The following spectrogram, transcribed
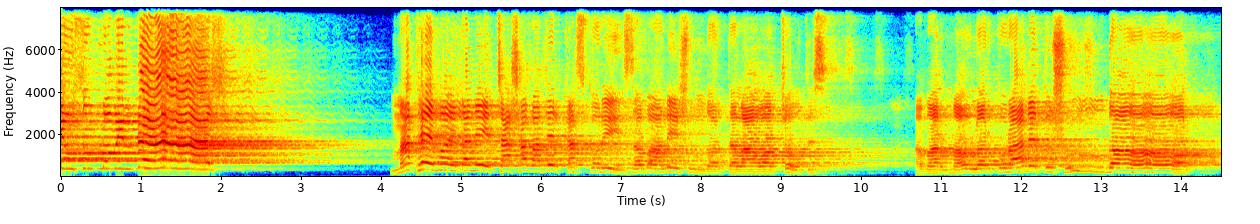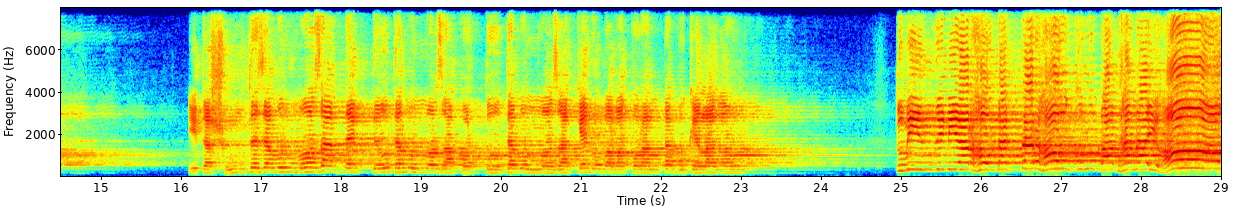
ইউসুফ নবীর দেশ। মাঠে ময়দানে চাষাবাদের কাজ করে জবানে সুন্দর তেলাওয়াত চলতেছে। আমার মাওলার কোরআন এত সুন্দর। এটা শুনতে যেমন মজা, দেখতেও তেমন মজা, পড়তেও তেমন মজা। কেন বাবা, কোরআনটা বুকে লাগাও না? তুমি ইঞ্জিনিয়ার হও, ডাক্তার হও, কোনো বাধা নাই, হও,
